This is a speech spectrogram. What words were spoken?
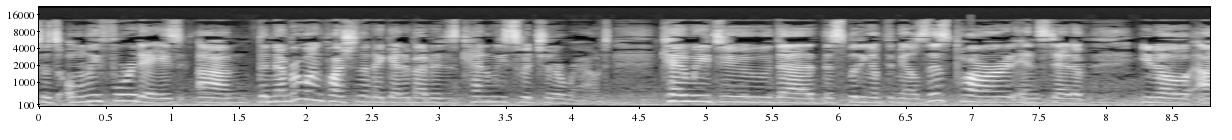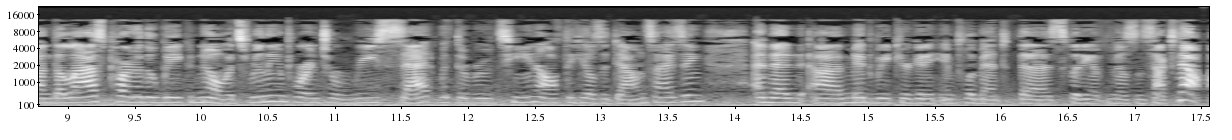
So it's only four days. Um, the number one question that I get about it is, can we switch it around? Can we do the, the splitting up the meals this part instead of, you know, um, the last part of the week? No, it's really important to reset with the routine off the heels of downsizing. And then uh, midweek, you're going to implement the splitting up the meals and snacks. Now,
